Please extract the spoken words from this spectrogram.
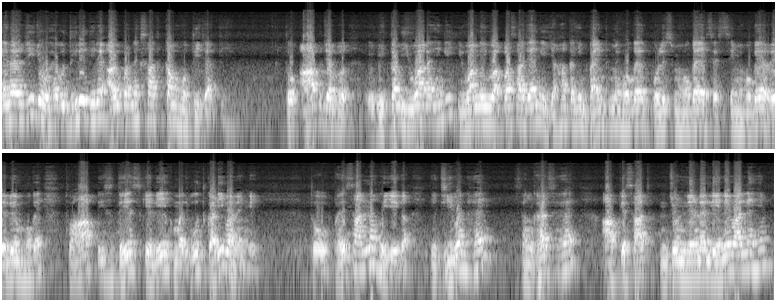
एनर्जी जो है, वो धीरे धीरे आयु बढ़ने के साथ कम होती जाती है। तो आप जब एकदम युवा रहेंगे, युवा में ही वापस आ जाएँगे, यहाँ कहीं बैंक में हो गए पुलिस में हो गए एसएससी में हो गए रेलवे में हो गए तो आप इस देश के लिए एक मज़बूत कड़ी बनेंगे। तो परेशान ना होइएगा। ये जीवन है, संघर्ष है, आपके साथ जो निर्णय लेने वाले हैं,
